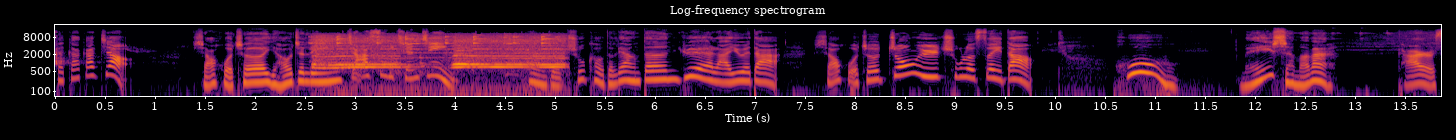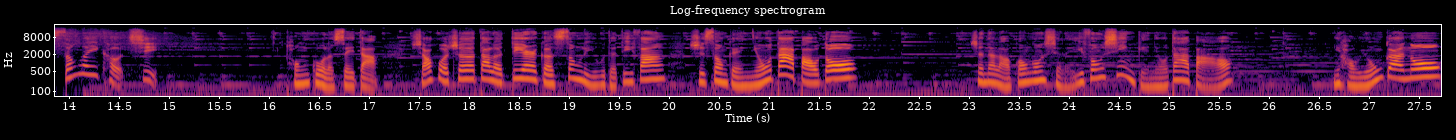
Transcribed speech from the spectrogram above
在嘎嘎叫。小火车摇着铃，加速前进。看着出口的亮灯越来越大，小火车终于出了隧道。呼，没什么嘛，卡尔松了一口气。通过了隧道，小火车到了第二个送礼物的地方，是送给牛大宝的哦。圣诞老公公写了一封信给牛大宝：“你好勇敢哦，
